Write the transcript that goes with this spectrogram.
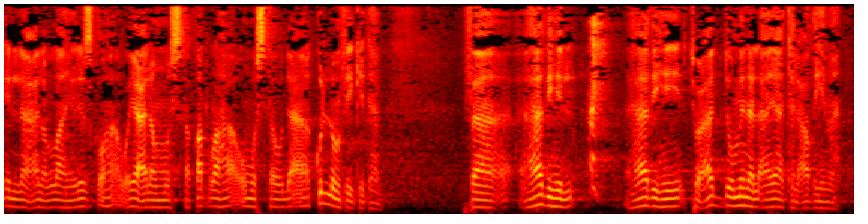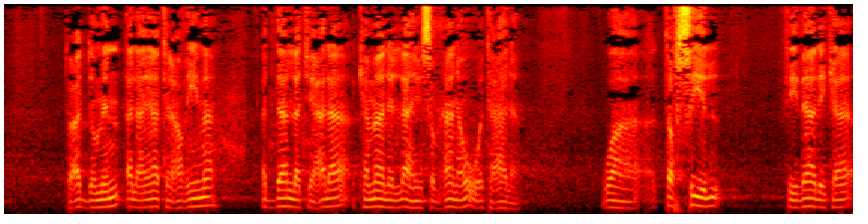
إلا على الله رزقها ويعلم مستقرها ومستودعها كل في كتاب. فهذه هذه تعد من الآيات العظيمة. تعد من الآيات العظيمة الدالة على كمال الله سبحانه وتعالى. والتفصيل في ذلك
